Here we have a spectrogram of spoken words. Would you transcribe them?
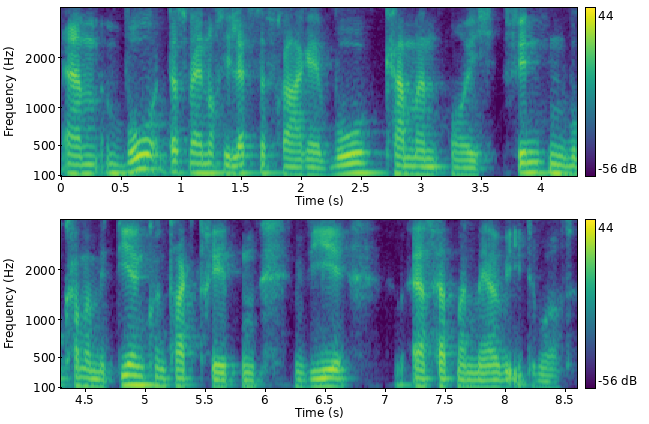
Ähm, wo, das wäre noch die letzte Frage, wo kann man euch finden? Wo kann man mit dir in Kontakt treten? Wie erfährt man mehr über Eat the World?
